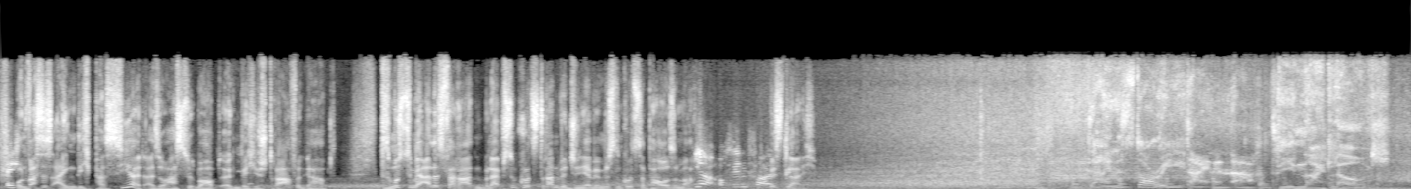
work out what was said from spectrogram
Ich Und was ist eigentlich passiert? Also hast du überhaupt irgendwelche Strafe gehabt? Das musst du mir alles verraten. Bleibst du kurz dran, Virginia? Wir müssen kurz eine Pause machen. Ja, auf jeden Fall. Bis gleich. Deine Story. Deine Nacht. Die Night Lounge.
